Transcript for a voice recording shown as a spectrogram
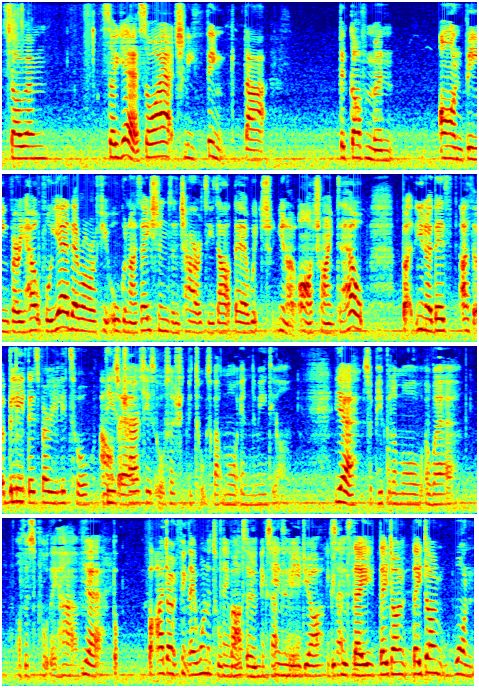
So, um, so yeah, so I actually think that the government aren't being very helpful. Yeah, there are a few organisations and charities out there which you know are trying to help, but you know there's I, th- I believe there's very little out These there. charities also should be talked about more in the media, Yeah, so people are more aware of the support they have. yeah, but but I don't think they want to talk They about them in the media because they they don't they don't want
